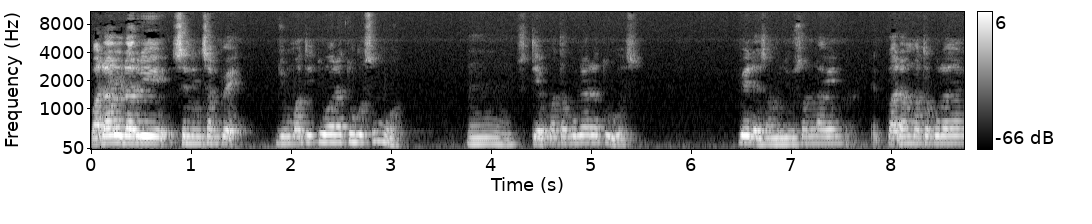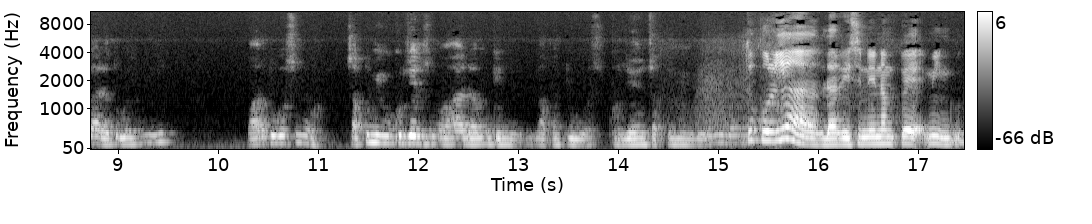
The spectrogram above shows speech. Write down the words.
Padahal dari senin sampai jumat itu ada tugas semua. Hmm. setiap mata kuliah ada tugas. Beda sama jurusan lain. Kadang mata kuliahnya nggak ada tugas ada tugas semua. Sabtu minggu kerjain semua ada mungkin 8 tugas kerjain sabtu minggu. Udah. itu kuliah dari senin sampai minggu?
